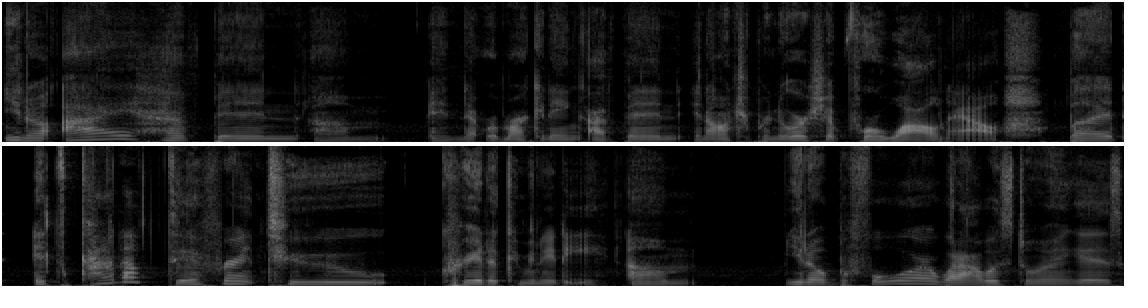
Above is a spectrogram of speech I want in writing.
you know, I have been um, in network marketing. I've been in entrepreneurship for a while now, but it's kind of different to create a community. Um, you know, before what I was doing is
